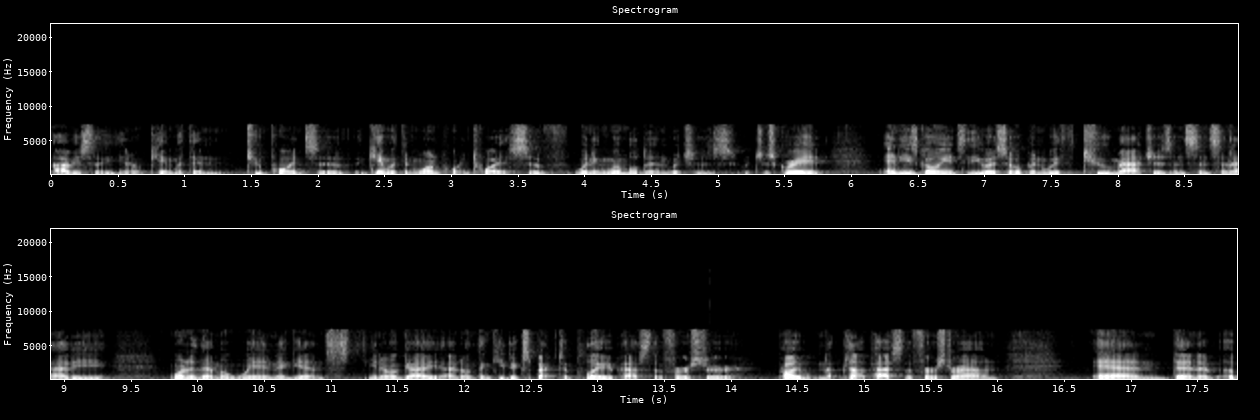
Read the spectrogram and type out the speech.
obviously, you know, came within two points, of, came within one point twice of winning Wimbledon, which is which is great. And he's going into the U.S. Open with two matches in Cincinnati, one of them a win against you know a guy I don't think he'd expect to play past the first or probably not, past the first round, and then a, a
